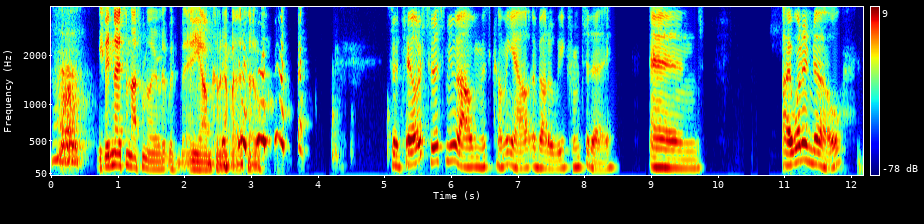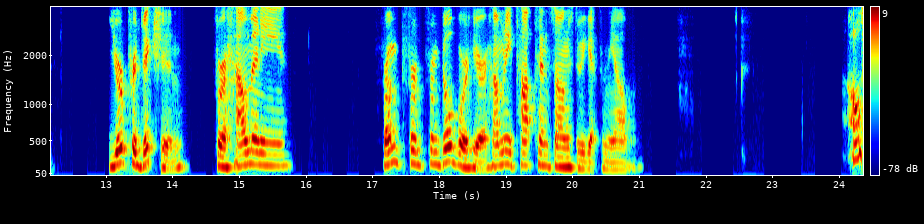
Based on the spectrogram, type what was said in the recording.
Midnights. I'm not familiar with, with any album coming out by that title. So Taylor Swift's new album is coming out about a week from today. And I want to know your prediction for how many from from from Billboard here, how many top 10 songs do we get from the album? I'll,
